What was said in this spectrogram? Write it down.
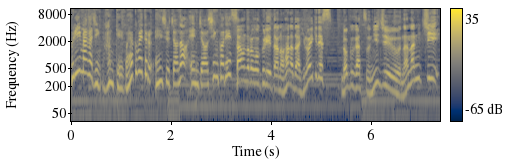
フリーマガジン半径500メートル編集長の炎上真子です。サウンドロゴクリエイターの原田博之です。6月27日、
